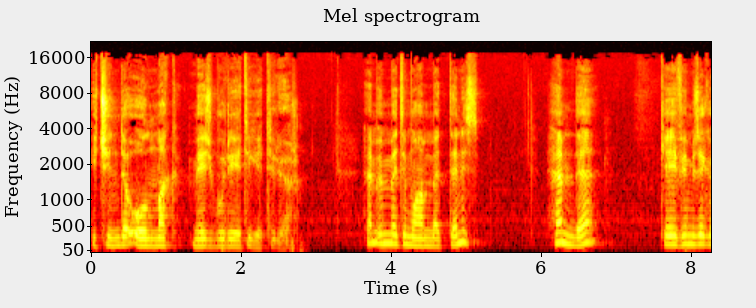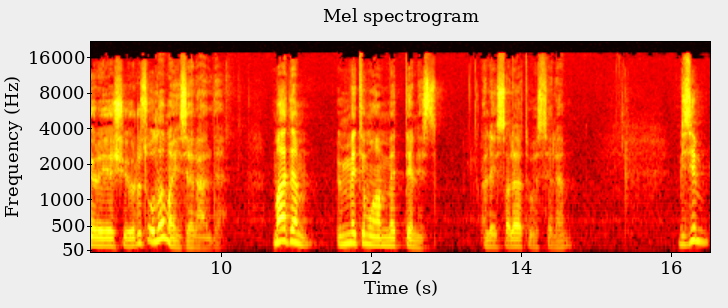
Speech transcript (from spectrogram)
içinde olmak mecburiyeti getiriyor. Hem ümmeti Muhammed'deniz hem de keyfimize göre yaşıyoruz olamayız herhalde. Madem ümmeti Muhammed'deniz aleyhissalatu vesselam bizim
